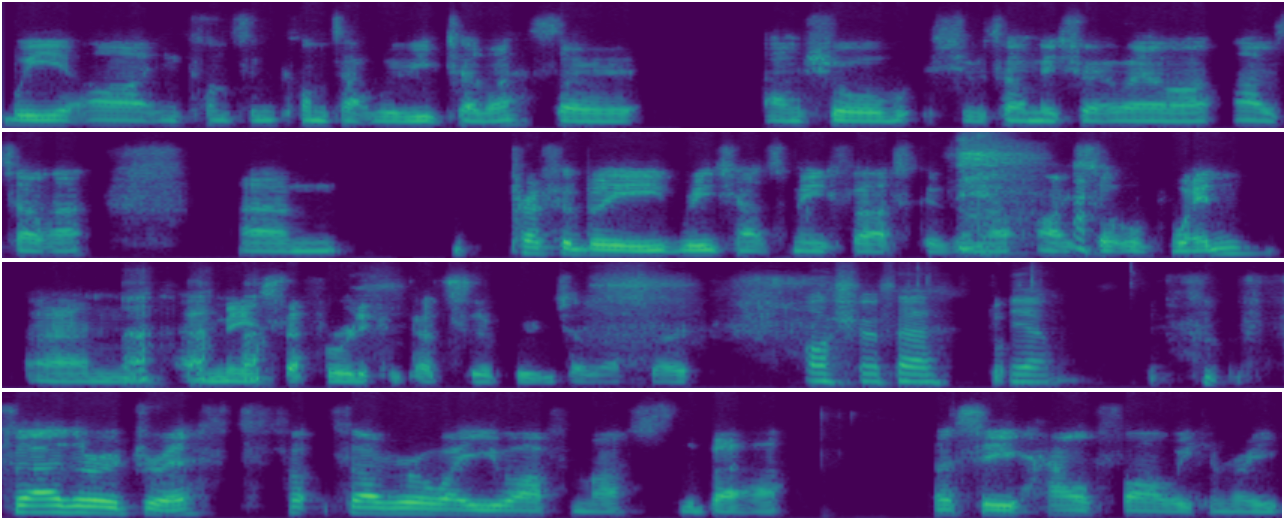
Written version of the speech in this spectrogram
we are in constant contact with each other. So I'm sure she'll tell me straight away, or I'll tell her. Um, preferably reach out to me first because I, I sort of win. Um, and me and Steph are really competitive with each other. So, oh, sure, fair. Yeah. F- further adrift, f- further away you are from us, the better. Let's see how far we can reach.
